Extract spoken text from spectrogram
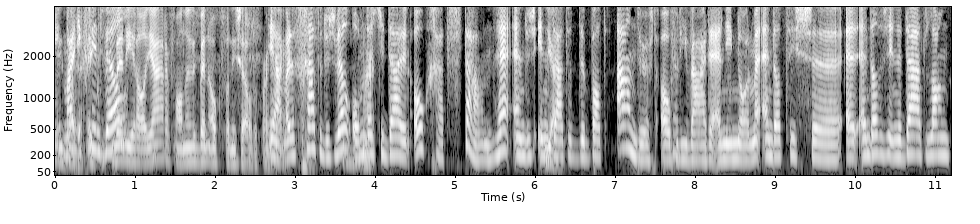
nee, maar ben- ik vind wel- Ik ben hier al jaren van en ik ben ook van diezelfde partij. Ja, maar het gaat er dus wel om Maar- dat je daarin ook gaat staan. Hè? En dus inderdaad het debat aandurft over die waarden en die normen. En dat is, eh, en, en dat is inderdaad lang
